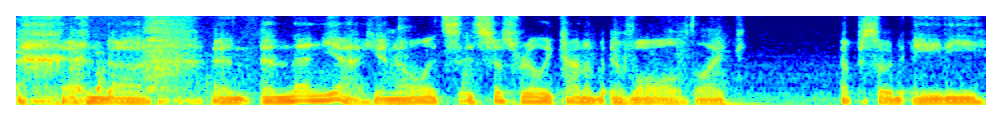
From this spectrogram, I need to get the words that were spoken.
And uh and and then yeah you know it's it's just really kind of evolved. Like episode 80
